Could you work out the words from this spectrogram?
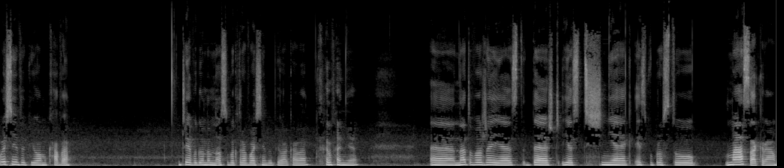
właśnie wypiłam kawę. Czy ja wyglądam na osobę, która właśnie wypiła kawę? Chyba nie. E, na dworze jest deszcz, jest śnieg, jest po prostu masakra.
